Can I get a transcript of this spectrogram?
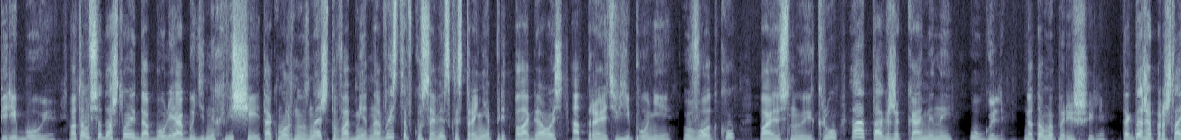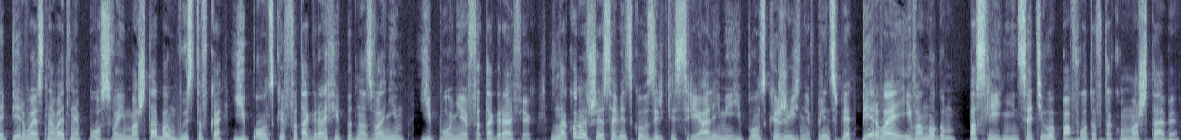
перебои. Потом все дошло и до более обыденных вещей. Так можно узнать, что в обмен на выставку советской стране предполагалось отправить в Японии водку, паюсную икру, а также каменный уголь. На то мы порешили. Тогда же прошла и первая основательная по своим масштабам выставка японской фотографии под названием «Япония в фотографиях», знакомившая советского зрителя с реалиями японской жизни. В принципе, первая и во многом последняя инициатива по фото в таком масштабе.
